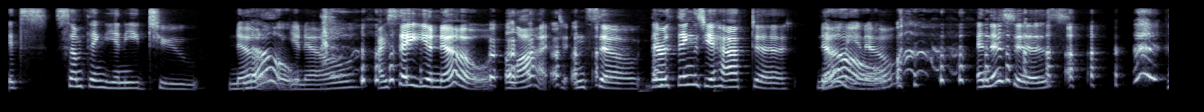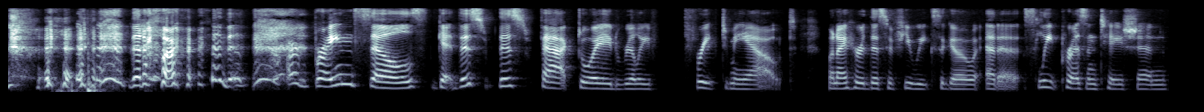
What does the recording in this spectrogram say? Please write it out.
it's something you need to no, No. you know. I say you know a lot. And so there are things you have to know, you know. And this is that our that our brain cells get this this factoid really freaked me out when I heard this a few weeks ago at a sleep presentation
